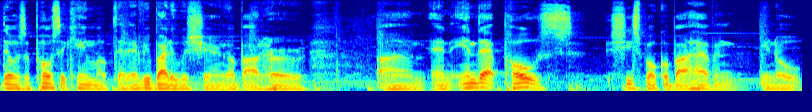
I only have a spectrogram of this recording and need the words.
there was a post that came up that everybody was sharing about her. Um, and in that post, she spoke about having, you know,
